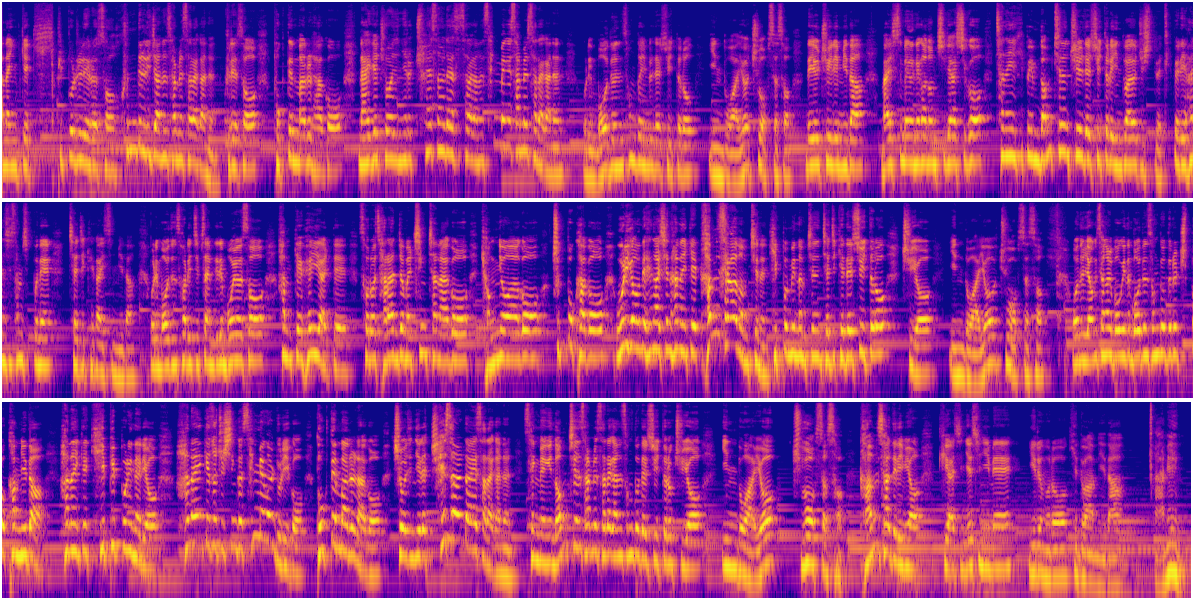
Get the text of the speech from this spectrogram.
하나님께 깊이 뿌리를 내려서 흔들리지 않는 삶을 살아가는 그래서 복된 말을 하고 나에게 주어진 일을 최선을 다해서 살아가는 생명의 삶을 살아가는 우리 모든 성도님들 될 수 있도록 인도하여 주옵소서. 내일 주일입니다. 말씀의 은혜가 넘치게 하시고 찬양의 기쁨이 넘치는 주일 될 수 있도록 인도하여 주시되 특별히 1시 30분에 재직회가 있습니다. 우리 모든 서리 집사님들이 모여서 함께 회의할 때 서로 잘한 점을 칭찬하고 격려하고 축복하고 우리 가운데 행하신 하나님께 감사가 넘치는 기쁨이 넘치는 재직회 될수 있도록 주여 인도하여 주옵소서. 오늘 영상을 보고 있는 모든 성도들을 축복합니다. 하나님께 깊이 뿌리 내려 하나님께서 주신 그 생명을 누리고 복된 말을 하고 주어진 일에 최선을 다해 살아가는 생명이 넘치는 삶을 살아가는 성도 될 수 있도록 주여 인도하여 주옵소서. 감사드리며 귀하신 예수님의 이름으로 기도합니다. 아멘.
